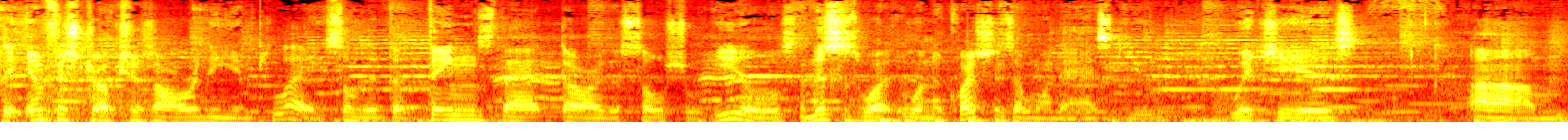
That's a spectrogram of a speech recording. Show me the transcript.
the infrastructure is already in place. So that the things that are the social ills, and this is what one of the questions I want to ask you, which is. Um,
